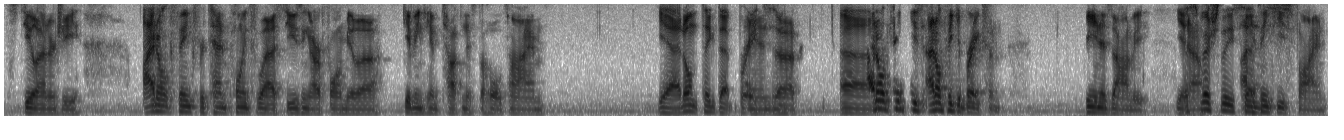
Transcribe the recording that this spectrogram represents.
steel energy, I don't think for 10 points less using our formula, giving him toughness the whole time. yeah i don't think that breaks and him. uh, Uh, I don't think he's I don't think it breaks him being a zombie. You know? Especially since I think he's fine.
